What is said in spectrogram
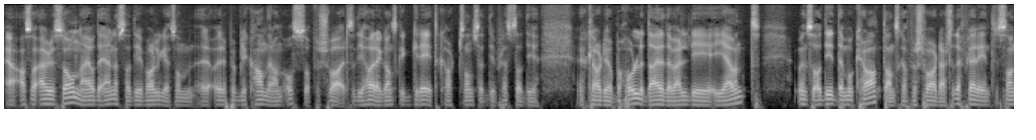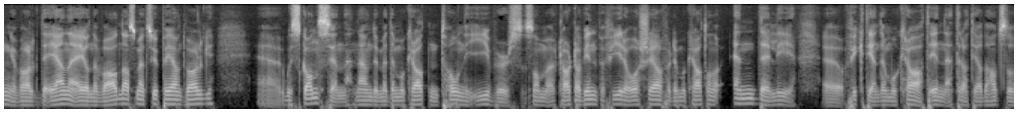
Ja, altså Arizona er jo det eneste av de valget som republikanerne også forsvarer, så de har et ganske greit kart sånn sett. De fleste av de eh, klarer de å beholde. Der er det veldig jevnt. Men så av de demokratene skal forsvare der, så det er flere interessante valg. Det ene er jo Nevada, som er et superjevnt valg. Eh, Wisconsin nevner med demokraten Tony Evers, som klarte å vinne for fire år siden for demokratene, og endelig eh, fikk de en demokrat inn etter at de hadde hatt så,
